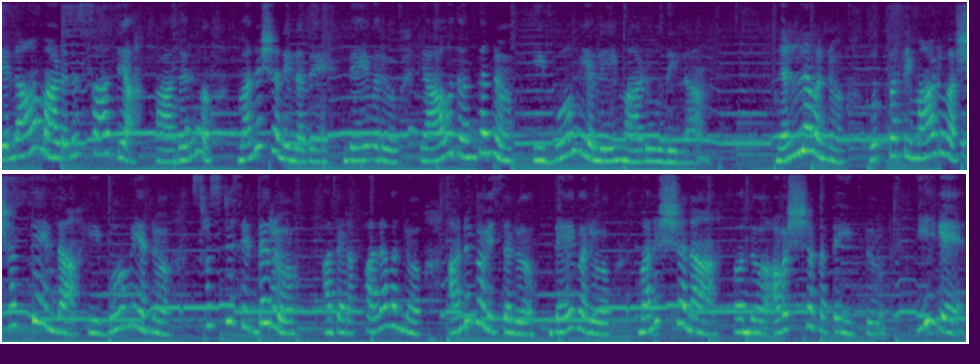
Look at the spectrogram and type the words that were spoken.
ಎಲ್ಲಾ ಮಾಡಲು ಸಾಧ್ಯ. ಆದರೂ ಮನುಷ್ಯನಿಲ್ಲದೆ ದೇವರು ಯಾವುದೊಂದನ್ನು ಈ ಭೂಮಿಯಲ್ಲಿ ಮಾಡುವುದಿಲ್ಲ. ಎಲ್ಲವನ್ನು ಉತ್ಪತ್ತಿ ಮಾಡುವ ಶಕ್ತಿಯಿಂದ ಈ ಭೂಮಿಯನ್ನು ಸೃಷ್ಟಿಸಿದ್ದರೂ ಅದರ ಫಲವನ್ನು ಅನುಭವಿಸಲು ದೇವರು ಮನುಷ್ಯನ ಒಂದು ಅವಶ್ಯಕತೆ ಇತ್ತು. ಹೀಗೆ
